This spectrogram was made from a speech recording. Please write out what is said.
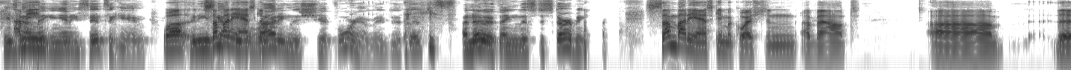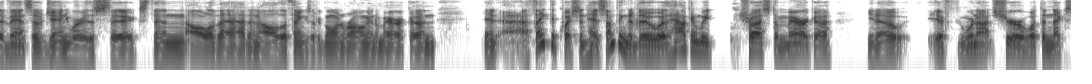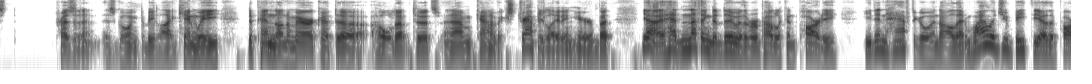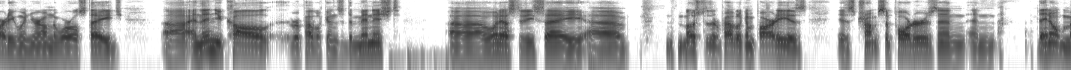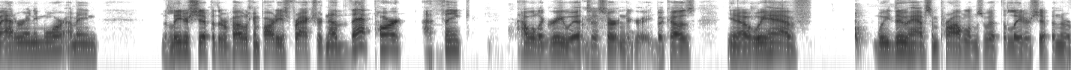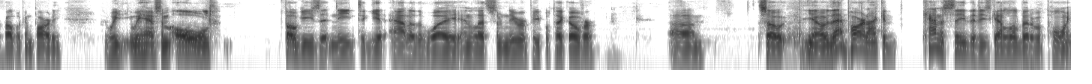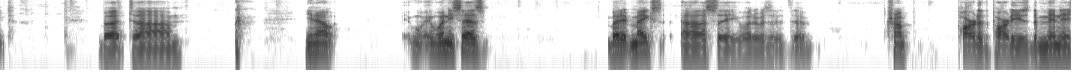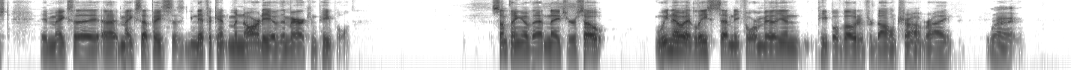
He's I not mean- making any sense again. well, And he's somebody got asked people him. writing this shit for him. It, it- that's He's, another thing that's disturbing. somebody asked him a question about uh, the events of January the 6th and all of that and all the things that are going wrong in America. And, and I think the question had something to do with how can we trust America, you know, if we're not sure what the next president is going to be like? Can we depend on America to hold up to its, and I'm kind of extrapolating here, but yeah, it had nothing to do with the Republican Party. He didn't have to go into all that. Why would you beat the other party when you're on the world stage? Uh, and then you call Republicans diminished. Uh, what else did he say? Uh, most of the Republican Party is is Trump supporters, and and they don't matter anymore. I mean, the leadership of the Republican Party is fractured. Now that part, I think, I will agree with to a certain degree because you know we have we do have some problems with the leadership in the Republican Party. We we have some old fogies that need to get out of the way and let some newer people take over. Um, so you know that part I could kind of see that he's got a little bit of a point, but um, you know w- when he says, but it makes uh, let's see what was it the Trump part of the party is diminished. It makes a uh, it makes up a significant minority of the American people. Something of that nature. So we know at least 74 million people voted for Donald Trump, right? Right.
